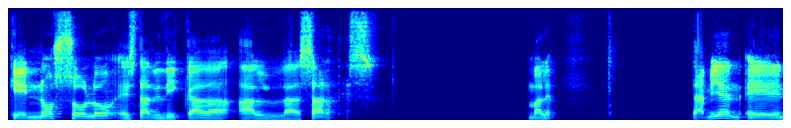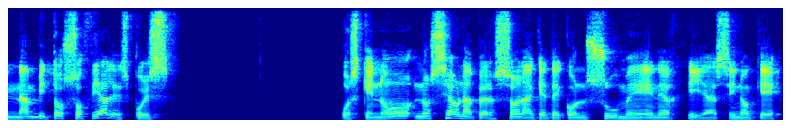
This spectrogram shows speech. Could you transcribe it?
que no solo está dedicada a las artes. ¿Vale? También en ámbitos sociales, pues. Pues que no, no sea una persona que te consume energía, sino que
